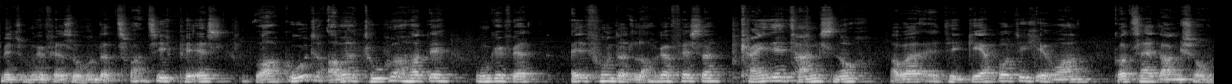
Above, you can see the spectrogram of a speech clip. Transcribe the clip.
mit ungefähr so 120 PS. War gut, aber Tucher hatte ungefähr 1100 Lagerfässer, keine Tanks noch, aber die Gärbottiche waren Gott sei Dank schon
